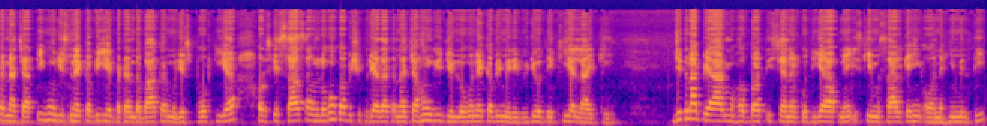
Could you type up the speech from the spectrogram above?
کرنا چاہتی ہوں۔ جس نے کبھی یہ بٹن دبا کر مجھے سپورٹ کیا اور اس کے ساتھ ساتھ ان لوگوں کا بھی شکریہ ادا کرنا چاہوں گی۔ جن لوگوں نے کبھی میری ویڈیو دیکھی یا لائک کی۔ جتنا پیار، محبت اس چینل کو دیا آپ نے، اس کی مثال کہیں اور نہیں ملتی۔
